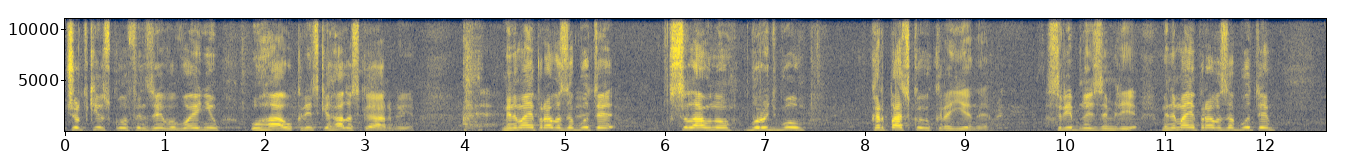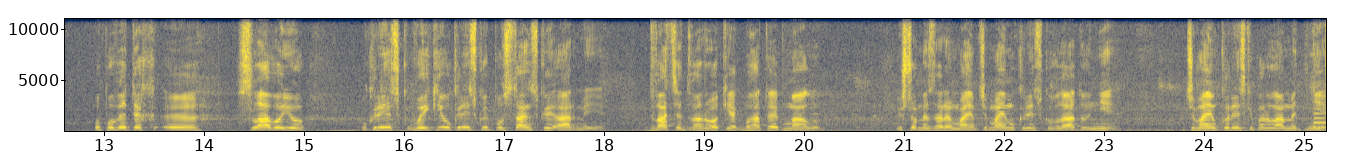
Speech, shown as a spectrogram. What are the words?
Чортківську офензиву, воїнів УГА, Української Галузької армії. Ми не маємо права забути славну боротьбу Карпатської України, срібної землі. Ми не маємо права забути оповитих е, славою українськ- вояків Української повстанської армії. 22 роки, як багато, як мало. І що ми зараз маємо? Чи маємо українську владу? Ні. Чи маємо український парламент? Ні.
